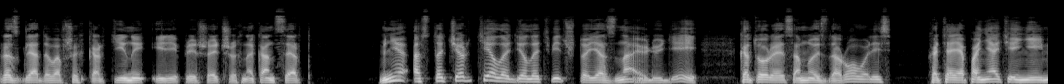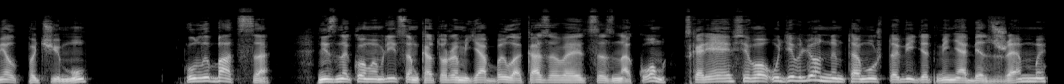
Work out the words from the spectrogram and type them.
разглядывавших картины или пришедших на концерт. Мне осточертело делать вид, что я знаю людей, которые со мной здоровались, хотя я понятия не имел, почему. Улыбаться незнакомым лицам, которым я был, оказывается, знаком, скорее всего, удивленным тому, что видят меня без Жеммы,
